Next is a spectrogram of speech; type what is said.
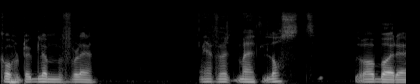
kommer til å glemme, for det Jeg følte meg helt lost. Det var bare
